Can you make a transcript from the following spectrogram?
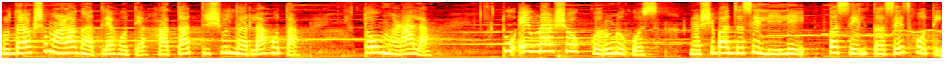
रुद्राक्षमाळा घातल्या होत्या. हातात त्रिशूल धरला होता. तो म्हणाला तू एवढा शोक करू नकोस. नशिबात जसे लिहिले असेल तसेच होते.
